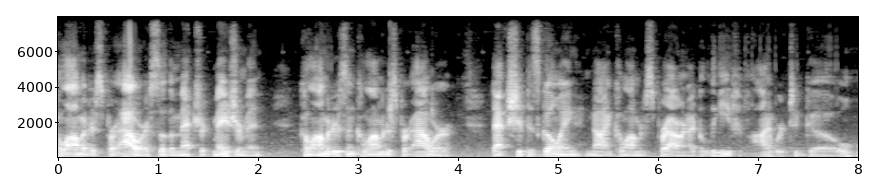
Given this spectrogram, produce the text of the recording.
kilometers per hour, so the metric measurement, kilometers and kilometers per hour, that ship is going 9 kilometers per hour. And I believe if I were to go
